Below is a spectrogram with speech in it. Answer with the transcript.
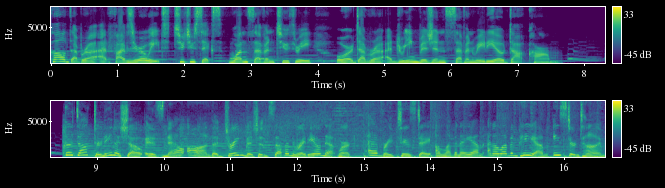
call Deborah at 508-226-1723 or Deborah at dreamvision7radio.com. The Dr. Nina Show is now on the Dream Vision 7 Radio Network every Tuesday, 11 a.m. and 11 p.m. Eastern Time.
